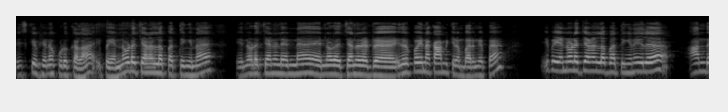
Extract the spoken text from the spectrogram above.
டிஸ்கிரிப்ஷனை கொடுக்கலாம். இப்போ என்னோடய சேனலில் பார்த்தீங்கன்னா என்னோடய சேனல் என்ன என்னோடய சேனல் இதை போய் நான் காமிக்கிறேன் பாருங்கள் இப்போ. இப்போ என்னோடய சேனலில் பார்த்தீங்கன்னா இதில் அந்த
